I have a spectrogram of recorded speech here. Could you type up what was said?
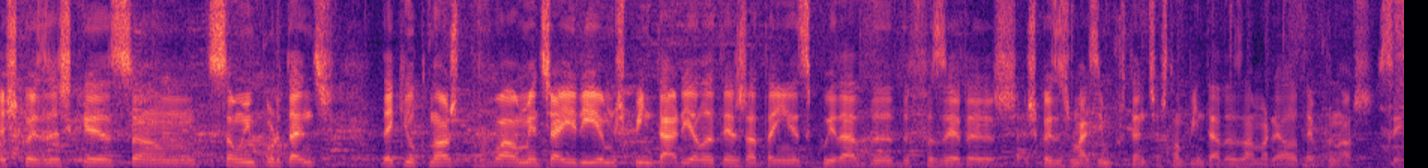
as coisas que são, que são importantes daquilo que nós provavelmente já iríamos pintar e ele até já tem esse cuidado de, de fazer as, as coisas mais importantes já estão pintadas a amarelo até por nós, sim.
